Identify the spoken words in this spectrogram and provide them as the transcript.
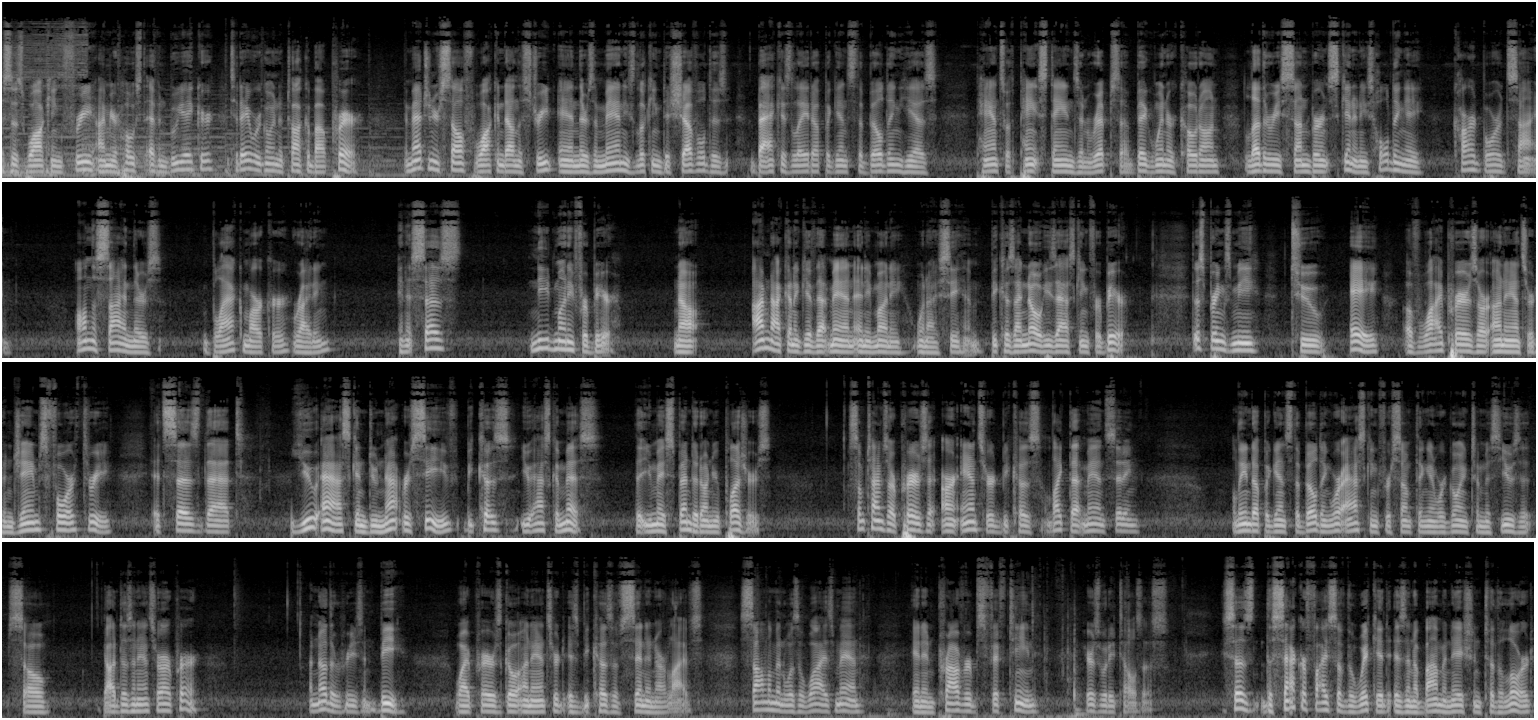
This is Walking Free. I'm your host, Evan Buyaker. Today we're going to talk about prayer. Imagine yourself walking down the street and there's a man, he's looking disheveled. His back is laid up against the building. He has pants with paint stains and rips, a big winter coat on, leathery, sunburnt skin, and he's holding a cardboard sign. On the sign, there's black marker writing, and it says, Need money for beer. Now, I'm not going to give that man any money when I see him because I know he's asking for beer. This brings me to A of why prayers are unanswered. In James 4 3, it says that you ask and do not receive because you ask amiss, that you may spend it on your pleasures. Sometimes our prayers aren't answered because, like that man sitting leaned up against the building, we're asking for something and we're going to misuse it. So God doesn't answer our prayer. Another reason, B, why prayers go unanswered is because of sin in our lives. Solomon was a wise man, and in Proverbs 15, here's what he tells us. He says, The sacrifice of the wicked is an abomination to the Lord,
